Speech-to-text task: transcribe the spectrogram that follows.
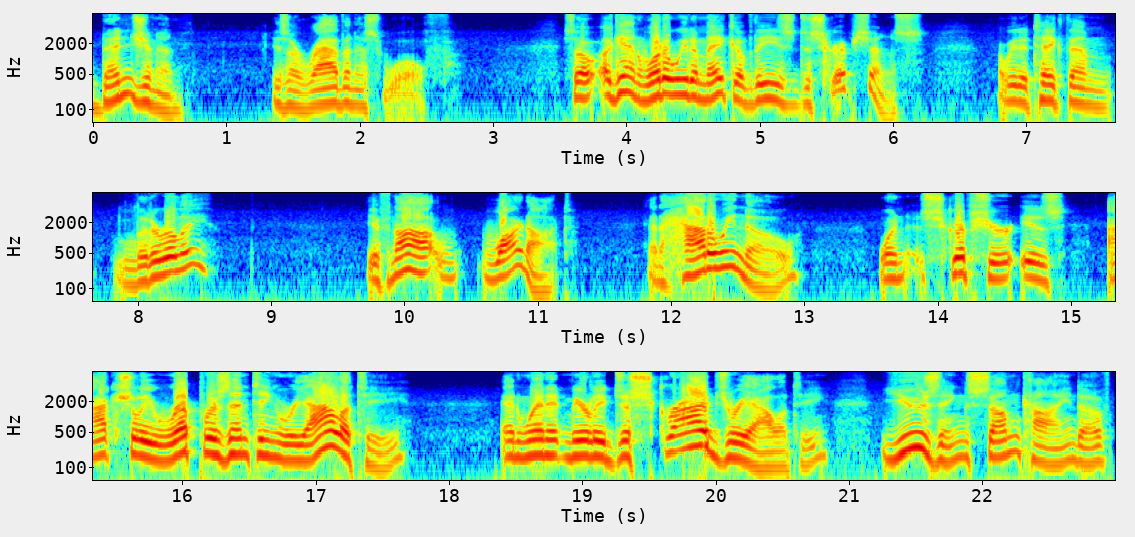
Benjamin is a ravenous wolf. So, again, what are we to make of these descriptions? Are we to take them literally? If not, why not? And how do we know when Scripture is actually representing reality and when it merely describes reality using some kind of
